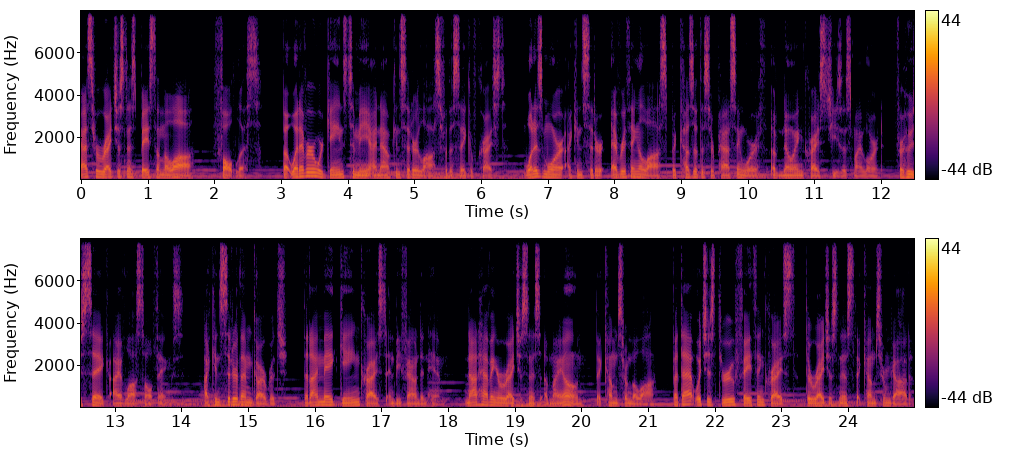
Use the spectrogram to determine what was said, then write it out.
As for righteousness based on the law, faultless. But whatever were gains to me, I now consider loss for the sake of Christ. What is more, I consider everything a loss because of the surpassing worth of knowing Christ Jesus my Lord, for whose sake I have lost all things. I consider them garbage, that I may gain Christ and be found in him not having a righteousness of my own that comes from the law, but that which is through faith in Christ, the righteousness that comes from God,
